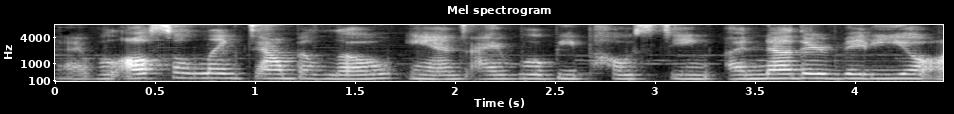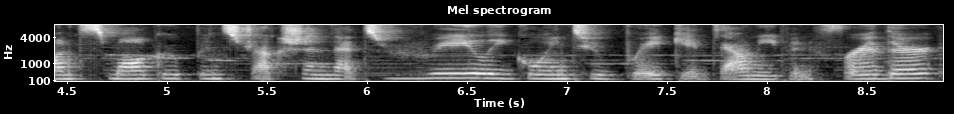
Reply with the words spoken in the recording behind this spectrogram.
that I will also link down below. And I will be posting another video on small group instruction that's really going to break it down even further.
